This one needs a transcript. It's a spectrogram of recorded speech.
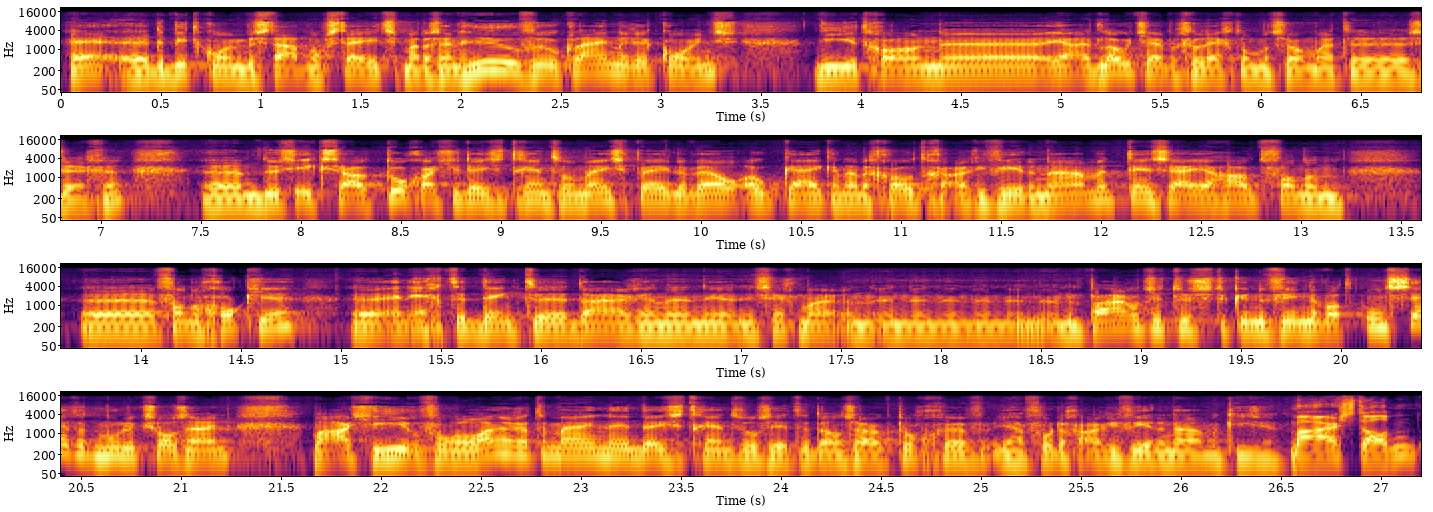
Hè, eh, de bitcoin bestaat nog steeds, maar er zijn heel veel kleinere coins die het gewoon eh, ja, het loodje hebben gelegd, om het zo maar te zeggen. Ehm, dus ik zou toch, als je deze trend wil meespelen, wel ook kijken naar de grote gearriveerde namen. Tenzij je houdt van een, eh, van een gokje eh, en echt denkt eh, daar een, een, zeg maar een, een, een, een, pareltje tussen te kunnen vinden, wat ontzettend moeilijk zal zijn. Maar als je hier voor een langere termijn in deze trend wil zitten, dan zou ik toch ja, voor de gearriveerde namen kiezen. Maar Stan,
